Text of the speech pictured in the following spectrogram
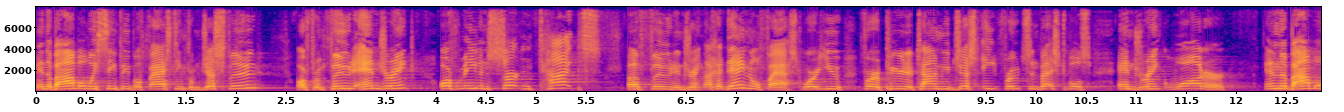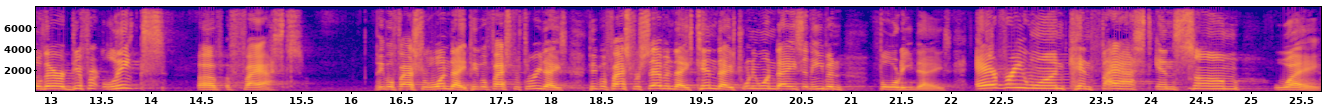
In the Bible, we see people fasting from just food or from food and drink or from even certain types of food and drink, like a Daniel fast, where you, for a period of time, you just eat fruits and vegetables and drink water. In the Bible, there are different lengths of fasts. People fast for one day, people fast for three days, people fast for seven days, 10 days, 21 days, and even 40 days. Everyone can fast in some way.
